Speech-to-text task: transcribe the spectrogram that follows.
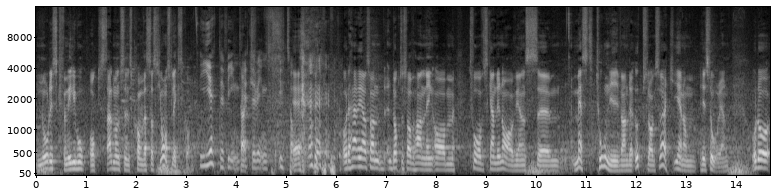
Nordisk familjebok och Salmonsens konversationslexikon. Jättefint, Tack. jättefint uttal. Eh, och det här är alltså en doktorsavhandling om två av Skandinaviens eh, mest tongivande uppslagsverk genom historien. Och då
